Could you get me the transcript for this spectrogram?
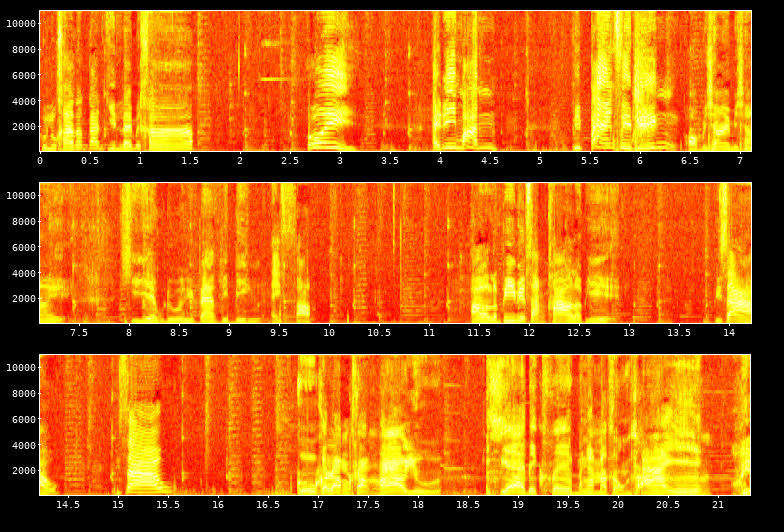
คุณลูกค้าต้องการกินอะไรไหมครับ เฮ้ย ไอ้นี่มัน พี่แป้งสีบิง อ๋อไม่ใช่ไม่ใช่ขี้เกียจดูว่าพี่แป้งสีบิง ไอ้ซับอ้าวแล้วพี่ไม่สั่งข้าวเหรอพี่ พี่สาว พี่สาว กูกำลังสั่งข้าวอยู่ไอ้เชี่ยเด็กเสิร์ฟมึงเอามาส่งช้าเองโอ้ย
